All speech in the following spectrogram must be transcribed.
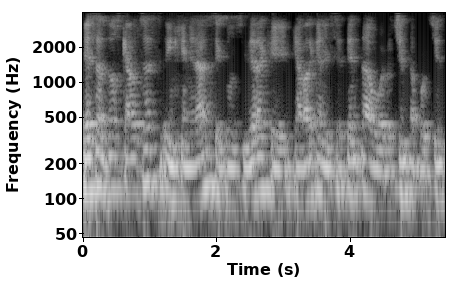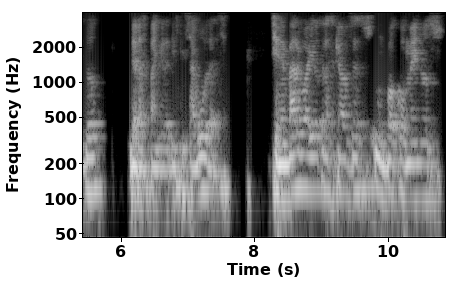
Esas dos causas en general se considera que, que abarcan el 70 o el 80% de las pancreatitis agudas. Sin embargo, hay otras causas un poco menos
